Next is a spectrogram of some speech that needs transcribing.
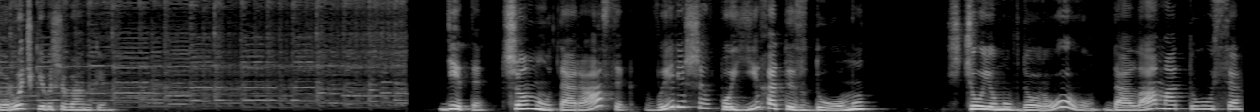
сорочки вишиванки. Діти, чому Тарасик вирішив поїхати з дому? Що йому в дорогу дала матуся?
